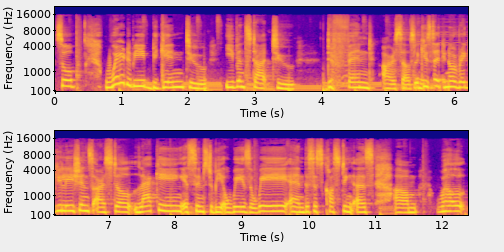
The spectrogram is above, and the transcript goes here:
So, where do we begin to even start to defend ourselves. Like you said, you know, regulations are still lacking. It seems to be a ways away, and this is costing us, um, well,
